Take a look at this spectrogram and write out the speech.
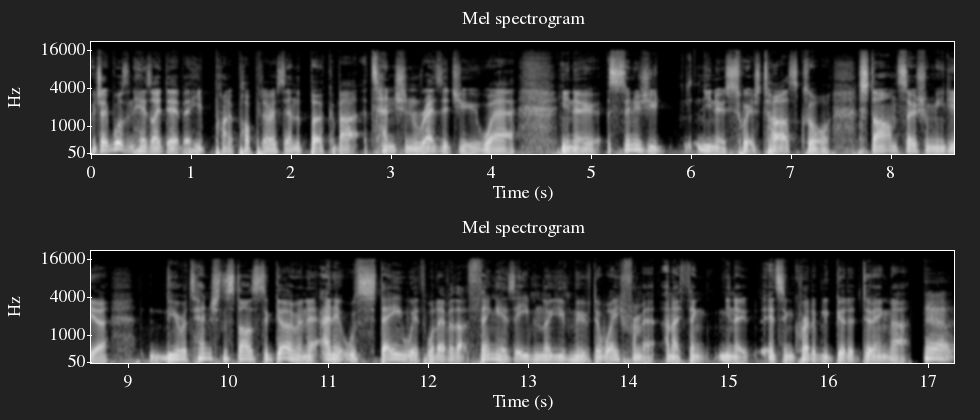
which it wasn't his idea, but he kind of popularized it in the book about attention residue, where you know as soon as you you know switch tasks or start on social media, your attention starts to go and it and it will stay with whatever that thing is, even though you've moved away from it. And I think you know it's incredibly good at doing that. Yeah.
